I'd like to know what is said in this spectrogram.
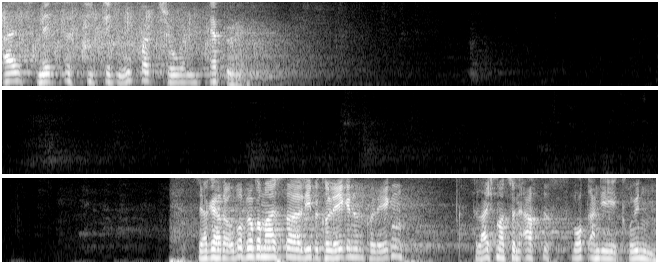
Als nächstes die CDU-Fraktion, Herr Böhm. Sehr geehrter Oberbürgermeister, liebe Kolleginnen und Kollegen, vielleicht mal zum erstes Wort an die Grünen.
